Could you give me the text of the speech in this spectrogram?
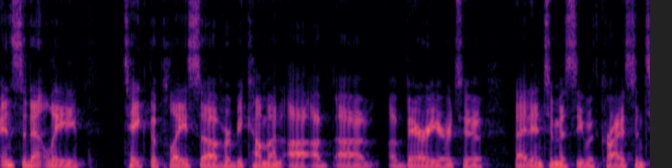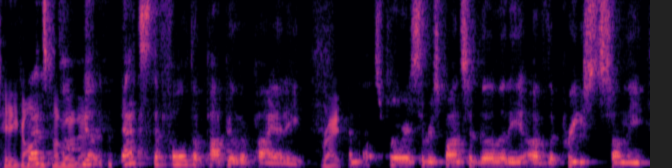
incidentally take the place of or become an, uh, a, a, a barrier to that intimacy with Christ and take on some popular, of that. That's the fault of popular piety, right? And that's where it's the responsibility of the priests on the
